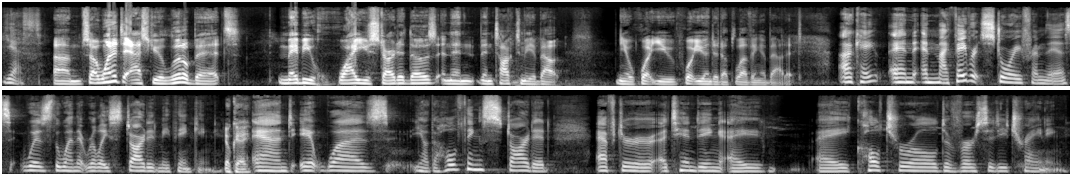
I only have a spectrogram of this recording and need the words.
Yes. Um, so I wanted to ask you a little bit, maybe why you started those, and then then talk to me about you know what you what you ended up loving about it. Okay, and and my favorite story from this was the one that really started me thinking. Okay. and it was you know the whole thing started after attending a a cultural diversity training.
